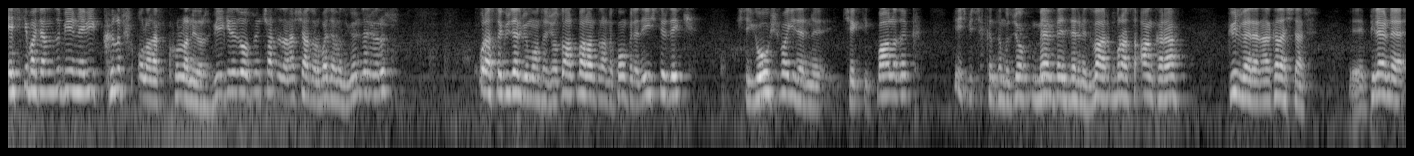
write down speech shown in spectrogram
Eski bacanızı bir nevi kılıf olarak kullanıyoruz. Bilginiz olsun çatıdan aşağı doğru bacamızı gönderiyoruz. Burası da güzel bir montaj oldu. Alt bağlantılarını komple değiştirdik. İşte yoğuşma giderini çektik, bağladık. Hiçbir sıkıntımız yok. Menfezlerimiz var. Burası Ankara Gülveren arkadaşlar. E, Plevne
